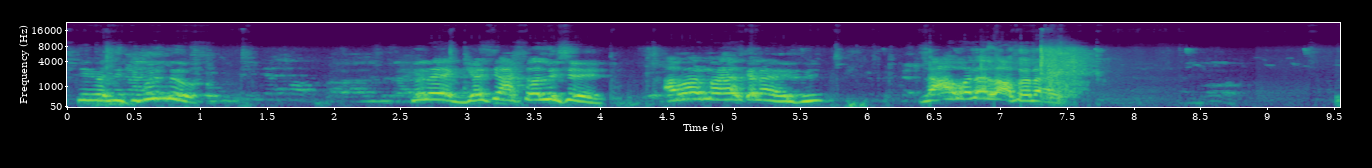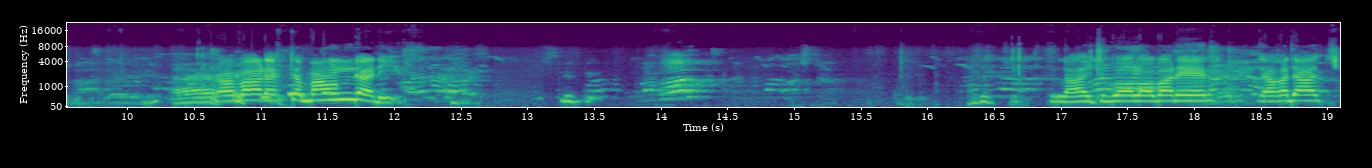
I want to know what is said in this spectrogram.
তিনবার দিচ্ছি বুঝলু? চলে গেছি আটচল্লিশে। আবার মারা কেন হয়েছি? লাভ হলে লস নাই। আবার একটা বাউন্ডারি লাইট বল ওভারের দেখা যাচ্ছে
